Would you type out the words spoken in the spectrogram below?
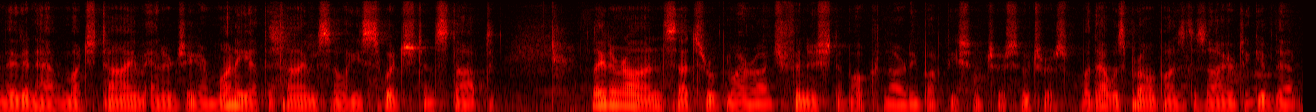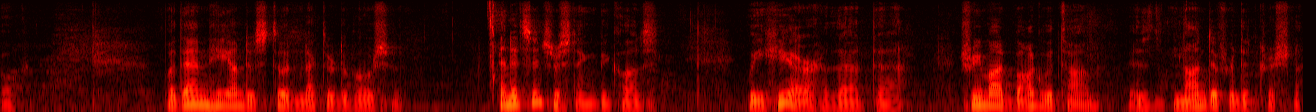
And they didn't have much time, energy, or money at the time, so he switched and stopped. Later on, Satswarup Maharaj finished the book, Naradi Bhakti Sutra, Sutras, but that was Prabhupada's desire to give that book. But then he understood nectar devotion. And it's interesting because we hear that uh, Srimad Bhagavatam is non-different than Krishna.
